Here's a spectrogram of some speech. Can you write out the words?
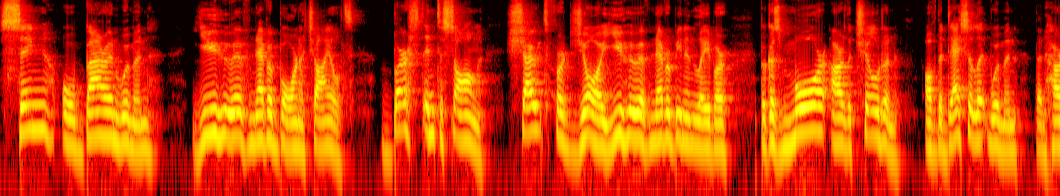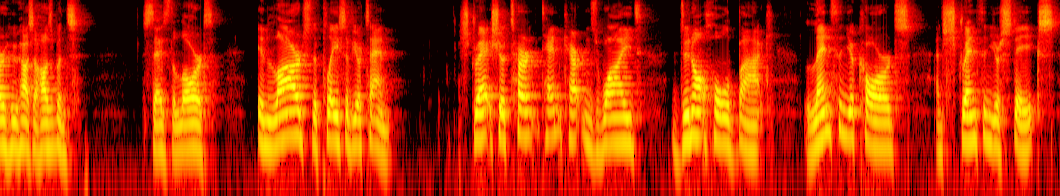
Sing, O barren woman, you who have never borne a child. Burst into song, shout for joy, you who have never been in labour, because more are the children of the desolate woman than her who has a husband says the Lord. Enlarge the place of your tent. Stretch your tent curtains wide. Do not hold back. Lengthen your cords and strengthen your stakes,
